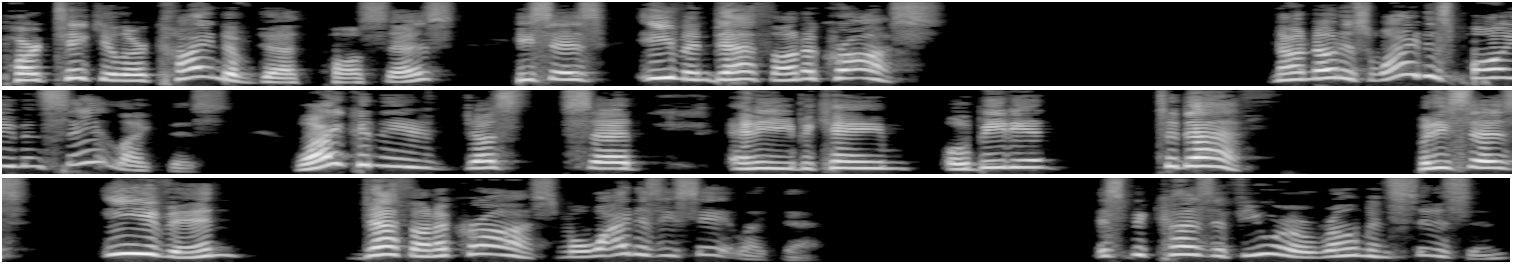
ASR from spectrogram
particular kind of death, Paul says. He says, even death on a cross. Now notice, why does Paul even say it like this? Why couldn't he just said, and he became obedient to death? But he says, even death on a cross. Well, why does he say it like that? It's because if you were a Roman citizen,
